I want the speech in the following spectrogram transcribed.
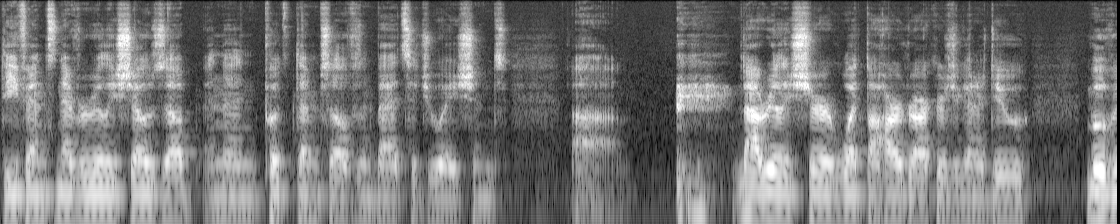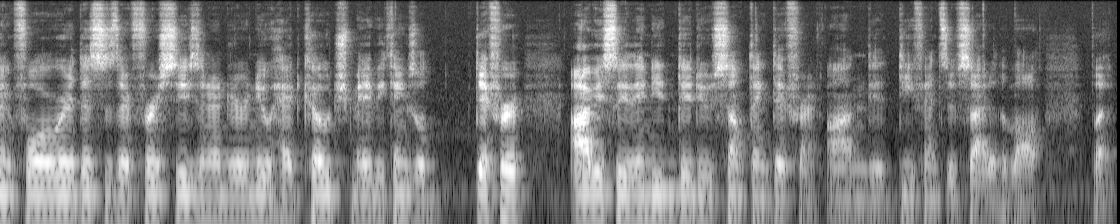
Defense never really shows up, and then puts themselves in bad situations. Uh, not really sure what the Hard Rockers are going to do moving forward. This is their first season under a new head coach. Maybe things will differ. Obviously, they need to do something different on the defensive side of the ball. But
